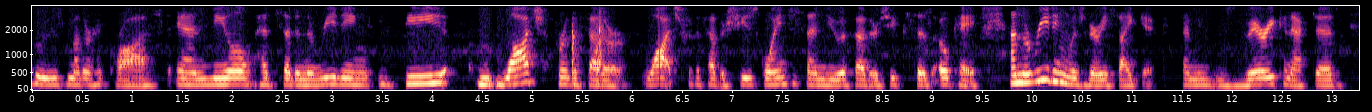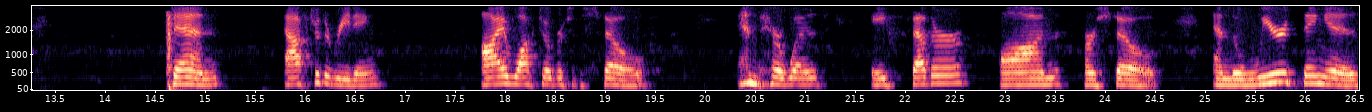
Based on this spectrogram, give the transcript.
whose mother had crossed, and Neil had said in the reading, "Be watch for the feather. Watch for the feather. She's going to send you a feather." She says, "Okay," and the reading was very psychic. I mean, it was very connected. Then, after the reading, I walked over to the stove, and there was a feather on our stove. And the weird thing is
